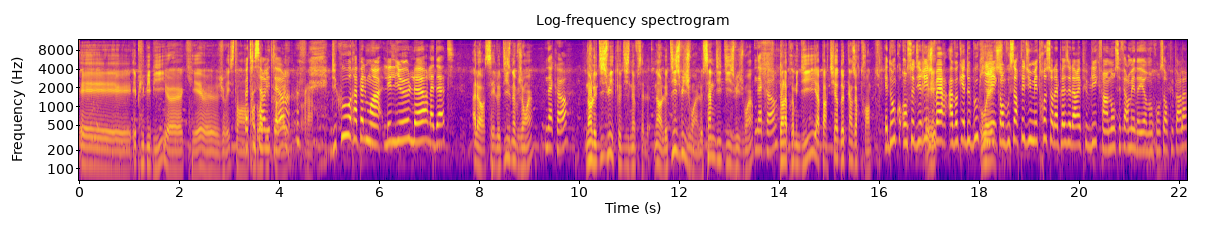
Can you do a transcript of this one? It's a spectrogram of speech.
Et, et puis Bibi, qui est juriste en, Votre en droit du serviteur. travail. Voilà. Du coup, rappelle-moi les lieux, l'heure, la date. Alors, c'est le 19 juin. D'accord, Non, le 18, le 19, c'est le... Non, le 18 juin, le samedi 18 juin, d'accord. dans l'après-midi, à partir de 15h30. Et donc, on se dirige Et- vers Avocat debout, qui Ouais, est c'est- quand vous sortez du métro sur la place de la République. Enfin, non, c'est fermé d'ailleurs, donc on sort plus par là.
